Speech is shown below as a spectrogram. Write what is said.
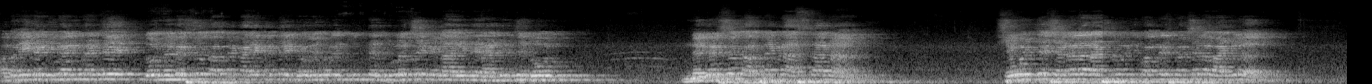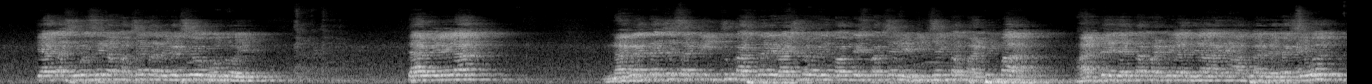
आपण एका ठिकाणी त्यांचे दोन नगरसेवक आपल्या कार्यकर्ते ठेवले परंतु ते दुर्लक्ष केलं आणि ते रात्रीचे दोन नगरसेवक आपल्याकडे असताना शेवटच्या क्षणाला राष्ट्रवादी काँग्रेस पक्षाला वाटलं की आता शिवसेना पक्षाचा नगरसेवक होतोय. त्यावेळेला नगराध्यक्षासाठी इच्छुक असणारे राष्ट्रवादी काँग्रेस पक्षाने बिनशर्त पाठिंबा भारतीय जनता पार्टीला दिला आणि आपला नगरसेवक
